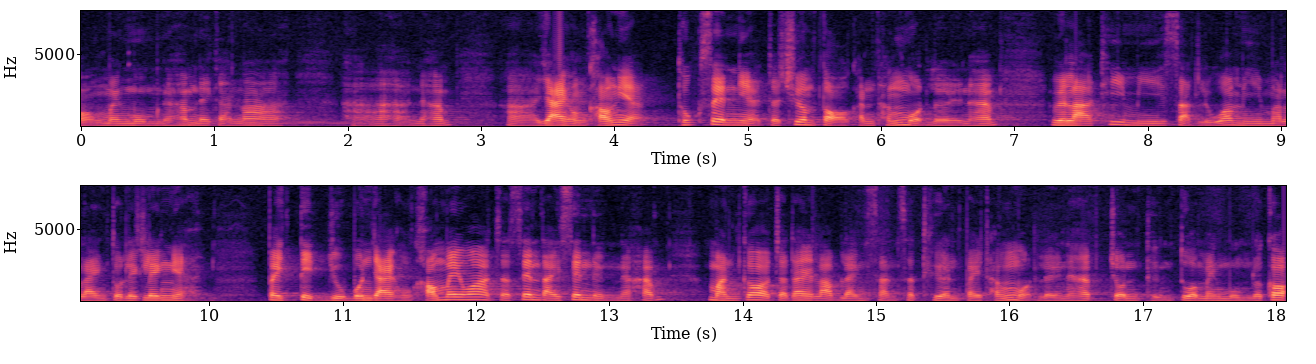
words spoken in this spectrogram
ของแมงมุมนะครับในการล่าหาอาหารนะครับอ่าใยของเขาเนี่ยทุกเส้นเนี่ยจะเชื่อมต่อกันทั้งหมดเลยนะครับ เวลาที่มีสัตว์หรือว่ามีแมลงตัวเล็กๆเนี่ย ไปติดอยู่บนใยของเขาไม่ว่าจะเส้นใดเส้นหนึ่งนะครับ มันก็จะได้รับแรงสั่นสะเทือนไปทั้งหมดเลยนะครับ จนถึงตัวแมงมุม แล้วก็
